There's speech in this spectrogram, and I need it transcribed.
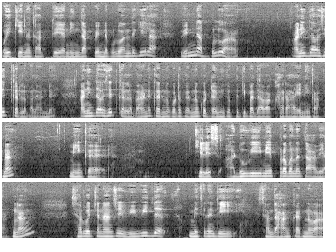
ওই කියන தත්ත්වය නිින්දක් වෙන්න පුළුවන්ද කියලා වෙන්න පුළුවන්. අනිත් දවසෙත් කරලා බලන්න. අනිත් දවසෙත් කරලා බලන්න කරනකොට කරනකොට මේක ප්‍රතිපදාවක් හරහා එන එකක් නා මේක කෙලස් අඩුවීමේ ප්‍රවණතාවයක් නම් ਸਰවචනංශේ විවිධ මෙතනදී සඳහන් කරනවා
